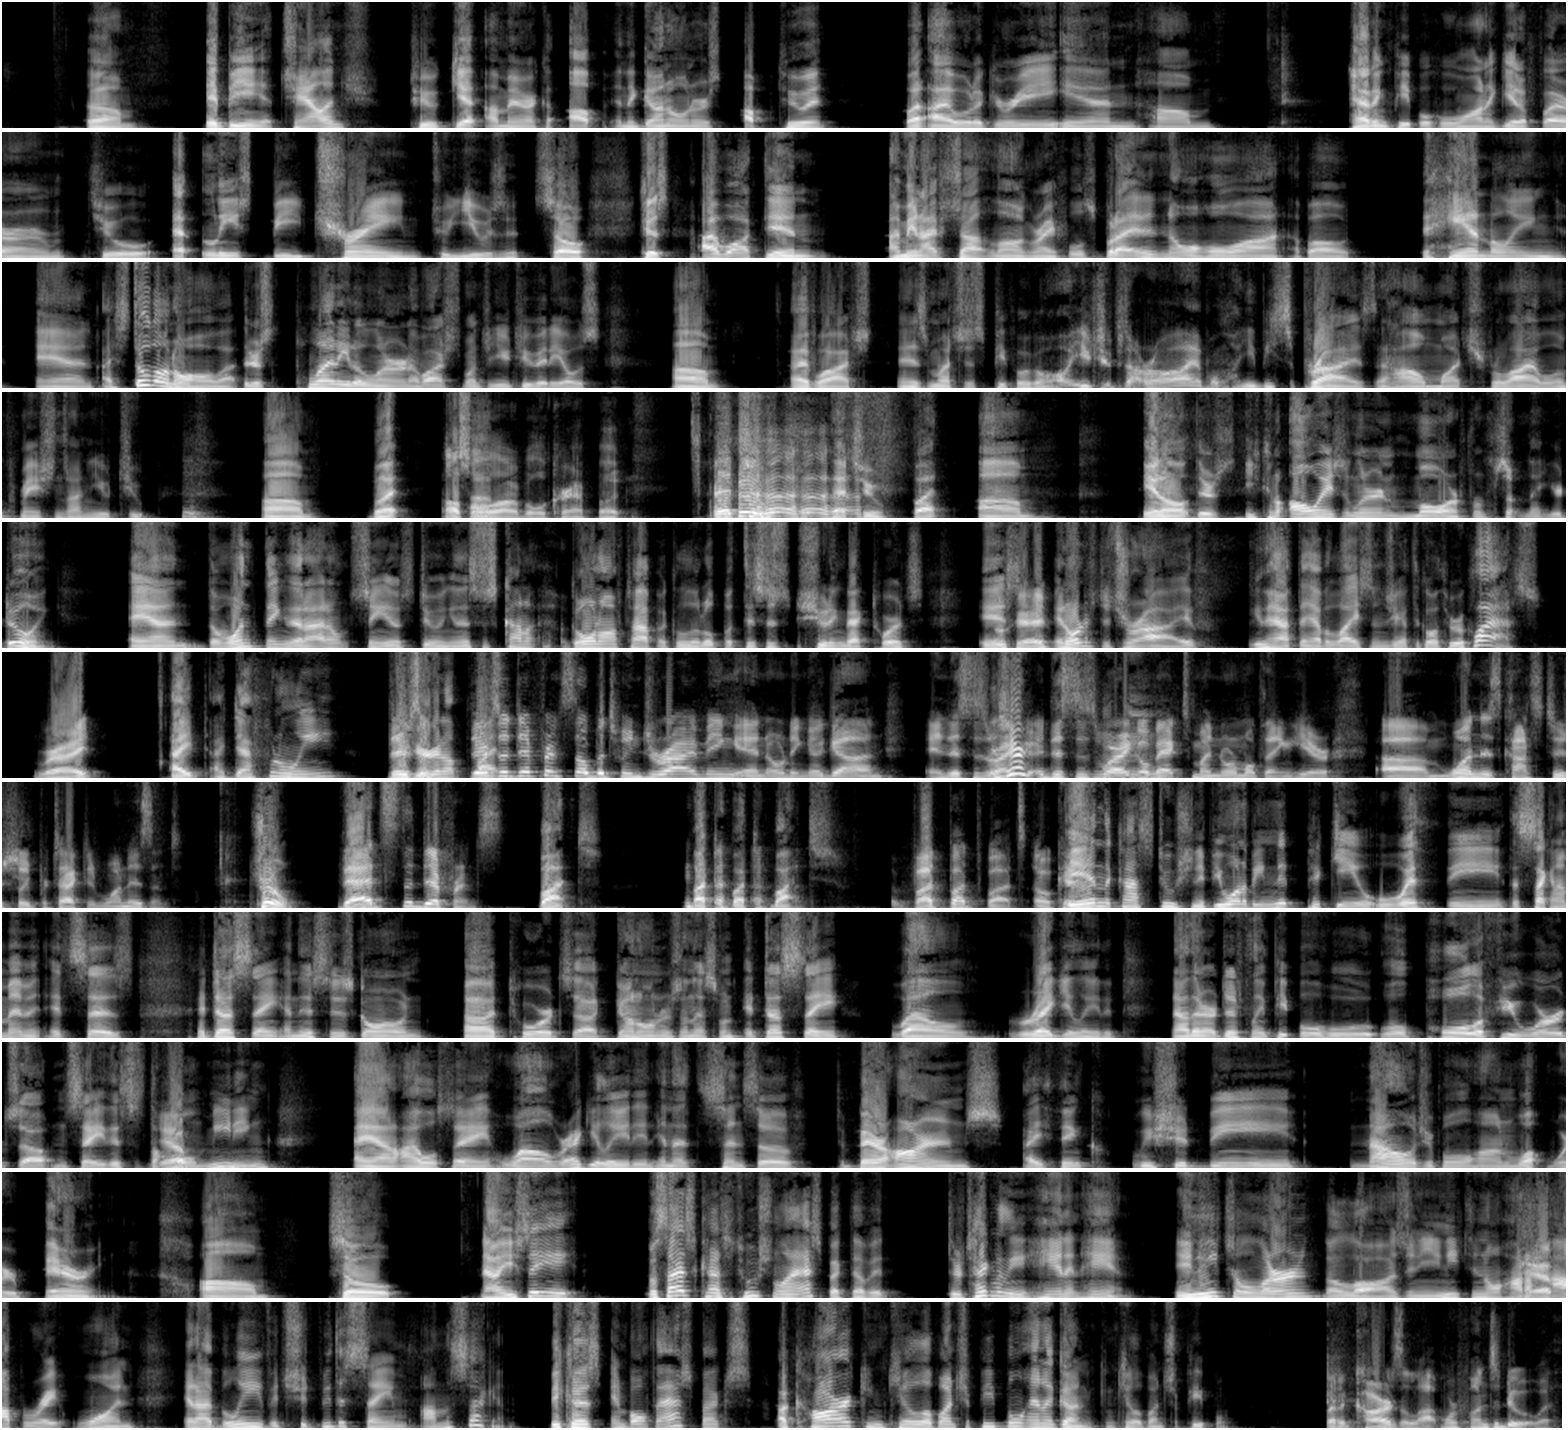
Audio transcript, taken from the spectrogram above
um, it'd be a challenge to get America up and the gun owners up to it, but I would agree in um, having people who want to get a firearm to at least be trained to use it. So, because I walked in, I mean, I've shot long rifles, but I didn't know a whole lot about the handling, and I still don't know a whole lot. There's plenty to learn. I've watched a bunch of YouTube videos. Um, I've watched, and as much as people go, "Oh, YouTube's not reliable," you'd be surprised at how much reliable information's on YouTube. Um, but also a uh, lot of bull crap, but that too, that too. But um, you know, there's you can always learn more from something that you're doing. And the one thing that I don't see us doing, and this is kind of going off topic a little, but this is shooting back towards, is Okay. in order to drive, you have to have a license. You have to go through a class. Right. I I definitely There's you're a, gonna there's buy- a difference though between driving and owning a gun, and this is where Is I, there? this is where I go Mhm. back to my normal thing here. Um, one is constitutionally protected, one isn't. true, That's the difference. but but but but But but but okay. in the Constitution, if you want to be nitpicky with the the Second Amendment, it says it does say, and this is going uh, towards uh, gun owners on this one. It does say well regulated. Now there are definitely people who will pull a few words out and say this is the Yep. whole meaning, and I will say well regulated in the sense of to bear arms. I think we should be knowledgeable on what we're bearing. Um, so now you say besides the constitutional aspect of it, they're technically hand in hand. You need to learn the laws and you need to know how to operate one. And I believe it should be the same on the second. Because in both aspects, a car can kill a bunch of people and a gun can kill a bunch of people. But a car's a lot more fun to do it with.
